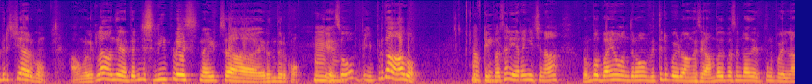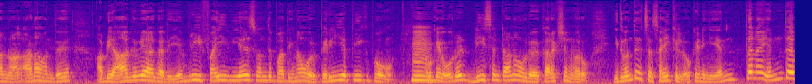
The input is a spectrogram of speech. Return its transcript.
அதிர்ச்சியா இருக்கும். அவங்களுக்குலாம் வந்து எனக்கு தெரிஞ்சு ஸ்லீப்லெஸ் நைட்ஸா இருந்திருக்கும். ஓகே சோ இப்படிதான் ஆகும். ஃபிஃப்டி பர்சன்ட் இறங்கிச்சுன்னா ரொம்ப பயம் வந்துரும். வித்துட்டு போயிடுவாங்க. சரி ஐம்பது பர்சன்டாவது எடுத்துன்னு போயிடலாம்னு ஆனா வந்து அப்படி ஆகவே ஆகாது. எவ்ரி ஃபைவ் இயர்ஸ் வந்து பாத்தீங்கன்னா ஒரு பெரிய பீக் போகும். ஓகே ஒரு டீசென்டான ஒரு கரெக்ஷன் வரும். இது வந்து இட்ஸ் சைக்கிள் ஓகே நீங்க எத்தனை எந்த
